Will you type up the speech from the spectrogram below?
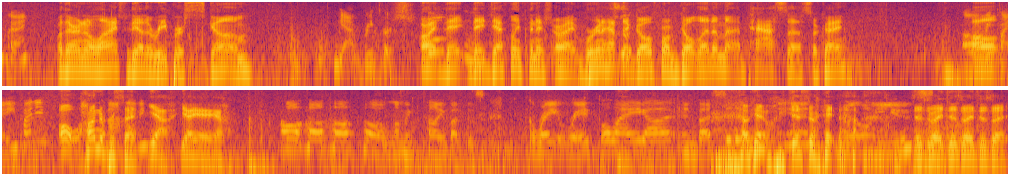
Okay. Well, they're in an alliance with the other Reaper scum. Yeah, Reapers. All right, they they definitely finished. All right, we're gonna have to go for them. Don't let them uh, pass us, okay? Oh, I'll- like fighting, fighting? Oh, 100 percent. Yeah, yeah, yeah, yeah. Oh, ho, ho, ho. let me tell you about this great rifle I got invested in. Okay, just wait. Will use. Just wait, just wait, just wait.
